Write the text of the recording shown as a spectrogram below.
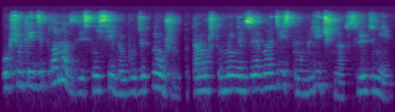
В общем-то, и дипломат здесь не сильно будет нужен, потому что мы не взаимодействуем лично с людьми.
